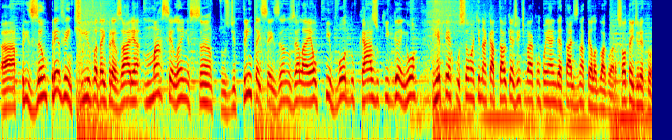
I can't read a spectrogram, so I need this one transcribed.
a prisão preventiva da empresária Marcelane Santos, de 36 anos. Ela é o pivô do caso que ganhou repercussão aqui na capital e que a gente vai acompanhar em detalhes na tela do agora. Solta aí, diretor.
